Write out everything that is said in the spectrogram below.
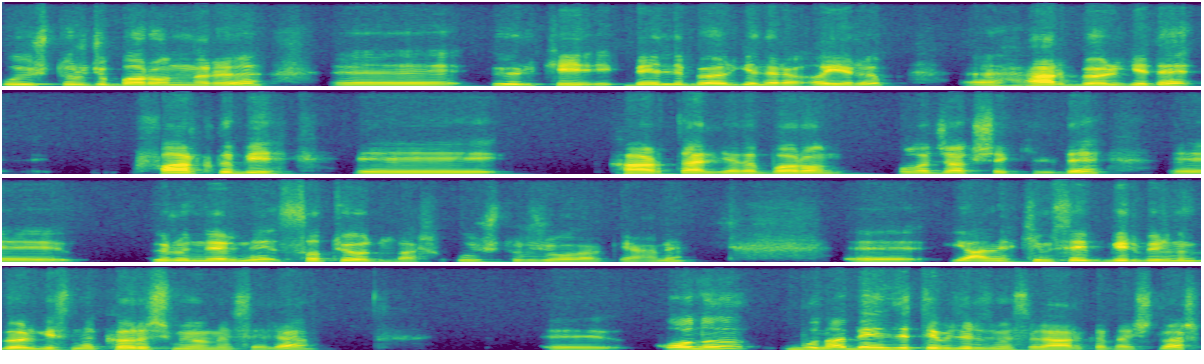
uyuşturucu baronları e, ülkeyi belli bölgelere ayırıp e, her bölgede farklı bir e, kartel ya da baron olacak şekilde e, ürünlerini satıyordular uyuşturucu olarak yani. E, yani kimse birbirinin bölgesine karışmıyor mesela. E, onu buna benzetebiliriz mesela arkadaşlar.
